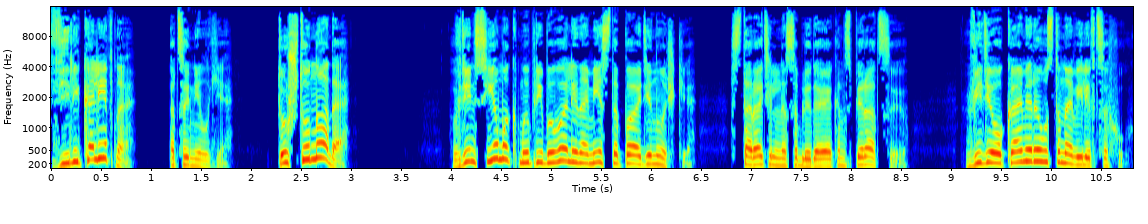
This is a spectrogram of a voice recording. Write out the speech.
«Великолепно!» — оценил я. «То, что надо!» В день съемок мы прибывали на место поодиночке, старательно соблюдая конспирацию. Видеокамеры установили в цеху.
